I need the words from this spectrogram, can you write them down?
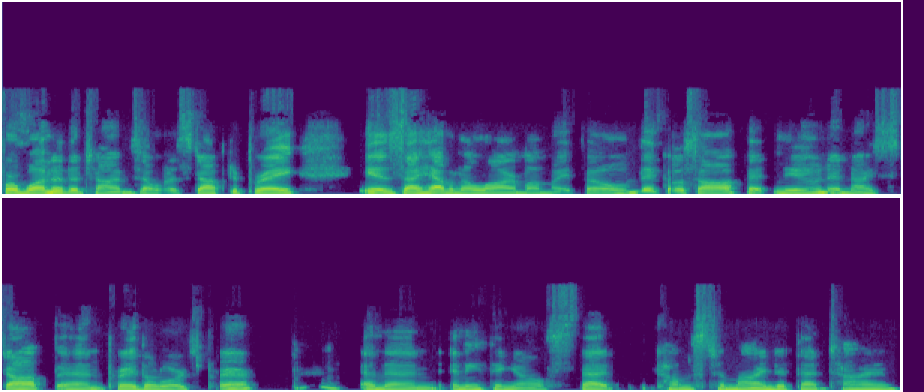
for one of the times I want to stop to pray is I have an alarm on my phone that goes off at noon and I stop and pray the Lord's Prayer. Mm-hmm. And then anything else that comes to mind at that time.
